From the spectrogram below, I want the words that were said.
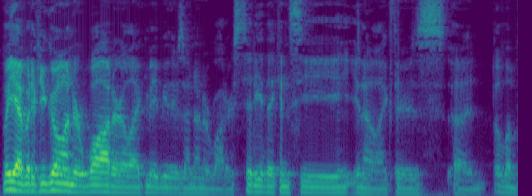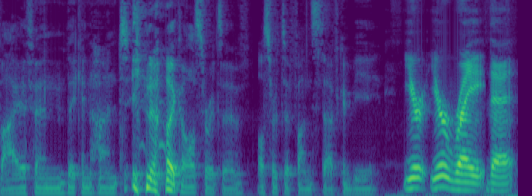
but yeah but if you go underwater like maybe there's an underwater city they can see you know like there's a, a, leviathan they can hunt you know like all sorts of all sorts of fun stuff can be you're you're right that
